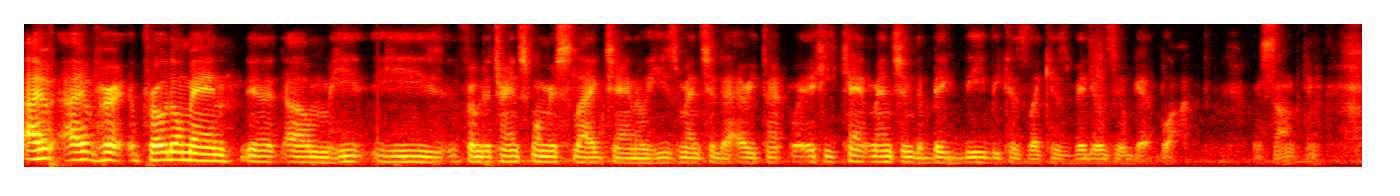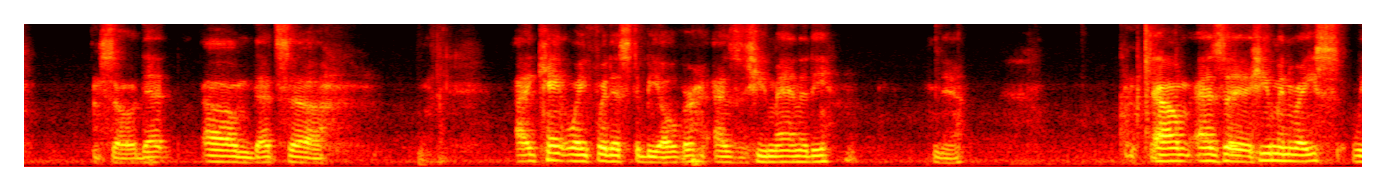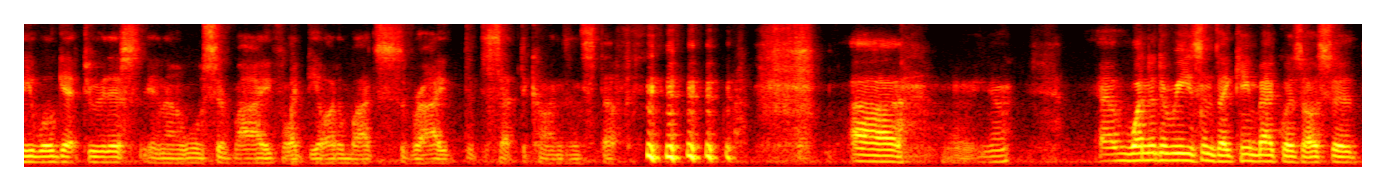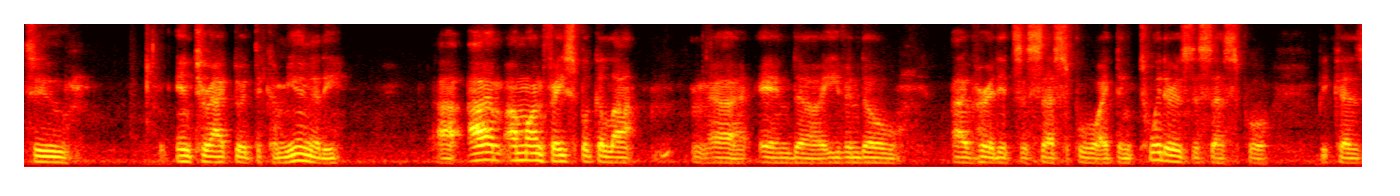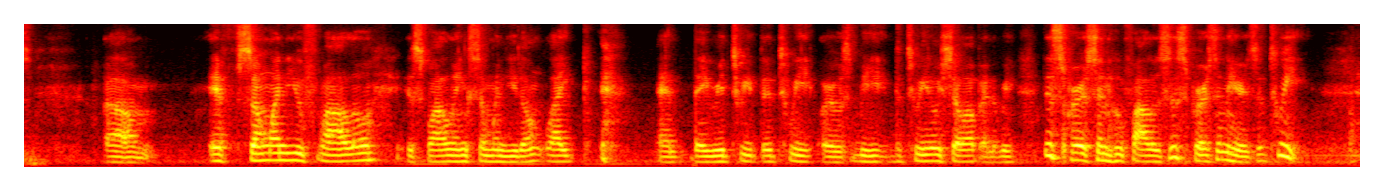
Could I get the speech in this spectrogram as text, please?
I've I've heard Proto Man. You know, um, he he from the Transformers Slag channel. He's mentioned that every time he can't mention the big V because like his videos will get blocked or something. So that um, that's uh. I can't wait for this to be over as humanity. Yeah um, as a human race, we will get through this. You know, we'll survive like the Autobots survived the Decepticons and stuff. uh, yeah. Uh, one of the reasons I came back was also to interact with the community. Uh, I'm I'm on Facebook a lot, uh, and uh, even though I've heard it's a cesspool, I think Twitter is a cesspool because um, if someone you follow is following someone you don't like and they retweet the tweet or it'll be the tweet will show up and it'll be this person who follows this person here's a tweet.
